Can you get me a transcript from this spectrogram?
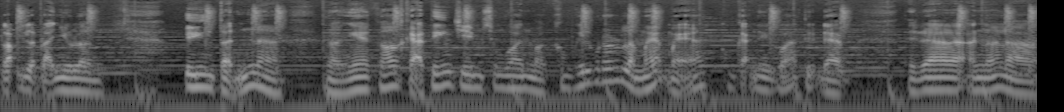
lặp lặp lại nhiều lần yên tĩnh nè rồi nghe có cả tiếng chim xung quanh mà không khí lúc đó rất là mát mẻ khung cảnh gì quá tuyệt đẹp. Thì ra anh nói là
